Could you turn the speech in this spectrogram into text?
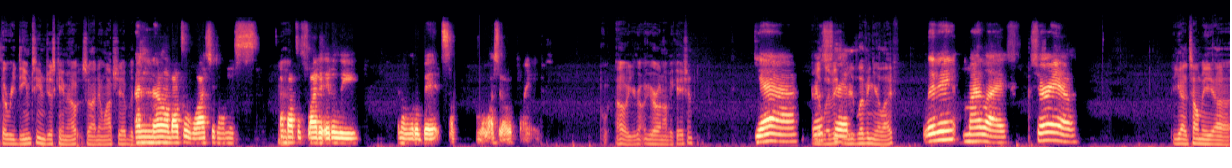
the Redeem Team just came out, so I didn't watch it. But I know I'm about to watch it on this. I'm about to fly to Italy in a little bit, so I'm gonna watch it on a plane. oh, you're you're on vacation. Yeah, You're living. trip, You're living your life. living my life. Sure am. You got to tell me uh,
